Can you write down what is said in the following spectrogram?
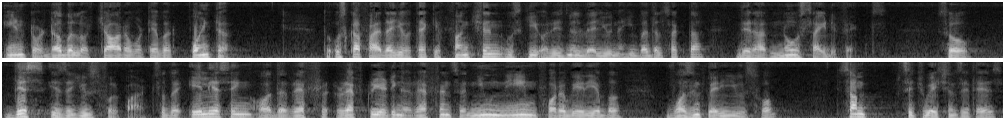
int or double or char or وٹ ایور پوائنٹر تو اس کا فائدہ یہ ہوتا ہے کہ فنکشن اس کی اوریجنل ویلیو نہیں بدل سکتا there are no side effects so this is a useful part so the aliasing or the ref creating reference a new name for a variable wasn't very useful some situation it is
